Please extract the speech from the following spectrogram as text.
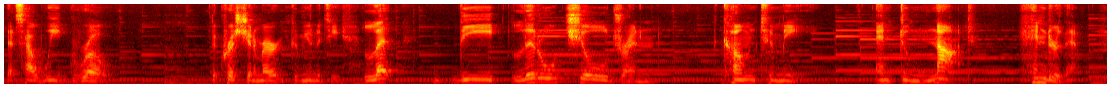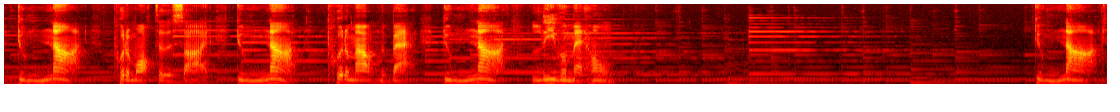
That's how we grow the Christian American community. Let the little children come to me and do not hinder them. Do not put them off to the side. Do not put them out in the back. Do not leave them at home. Do not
